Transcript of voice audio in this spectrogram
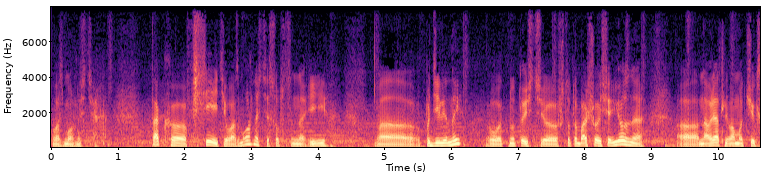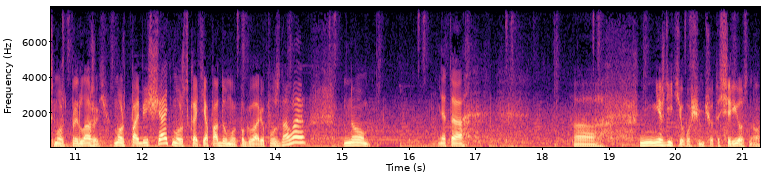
возможности, так э, все эти возможности, собственно, и э, поделены. Вот, ну, то есть э, что-то большое, серьезное э, навряд ли вам этот человек сможет предложить. Может пообещать, может сказать, я подумаю, поговорю, поузнаваю, но это э, не ждите, в общем, чего-то серьезного.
